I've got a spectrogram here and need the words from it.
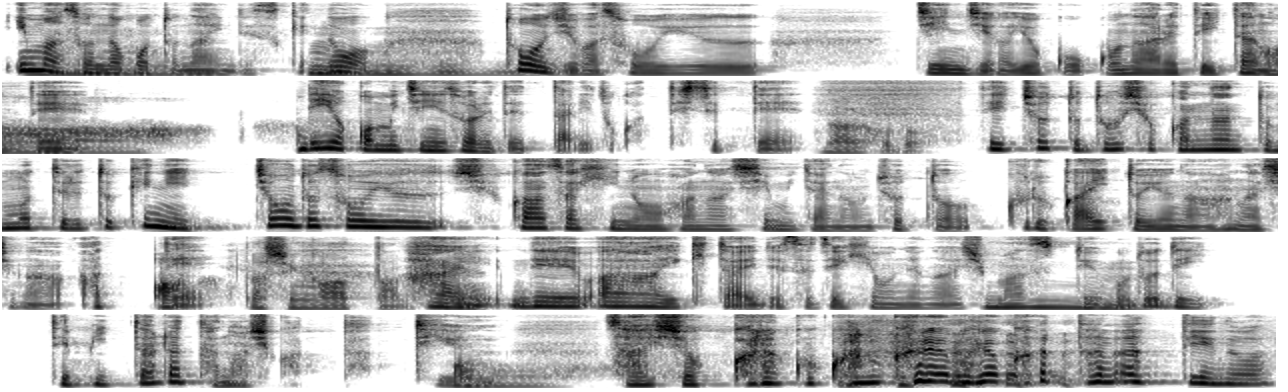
今はそんなことないんですけど、当時はそういう人事がよく行われていたので、あで、横道にそれてったりとかってしてて、ーなるほど。で、ちょっとどうしようかなと思ってる時に、ちょうどそういう週刊朝日のお話みたいなのちょっと来るかいというような話がああって、、打診があったんですね。はい。で、ああ、行きたいです。ぜひお願いしますっていうことで行ってみたら楽しかったっていう。最初からここに来ればよかったなっていうのは、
